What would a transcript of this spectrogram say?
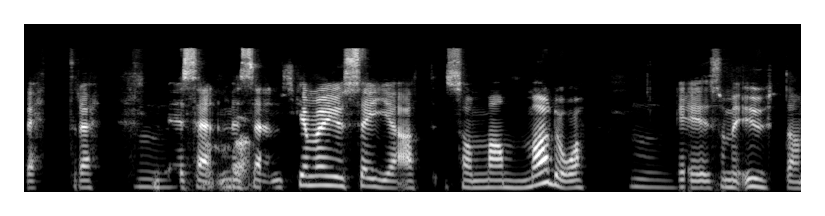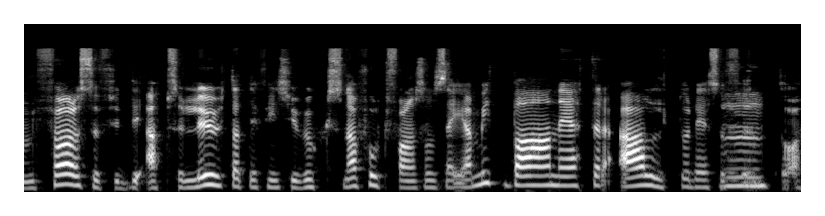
bättre. Mm. Men, sen, men sen ska man ju säga att som mamma då, Mm. Eh, som är utanför så det absolut att det finns ju vuxna fortfarande som säger mitt barn äter allt och det är så mm. fint då.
